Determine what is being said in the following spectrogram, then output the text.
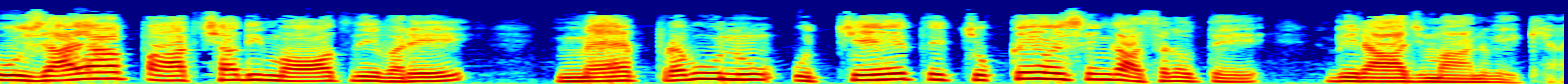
ਉਜ਼ਾਇਆ ਪਾਤਸ਼ਾਹ ਦੀ ਮੌਤ ਦੇ ਵਰੇ ਮੈਂ ਪ੍ਰਭੂ ਨੂੰ ਉੱਚੇ ਤੇ ਚੁੱਕੇ ਹੋਏ ਸਿੰਘਾਸਨ ਉੱਤੇ ਵਿਰਾਜਮਾਨ ਵੇਖਿਆ।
